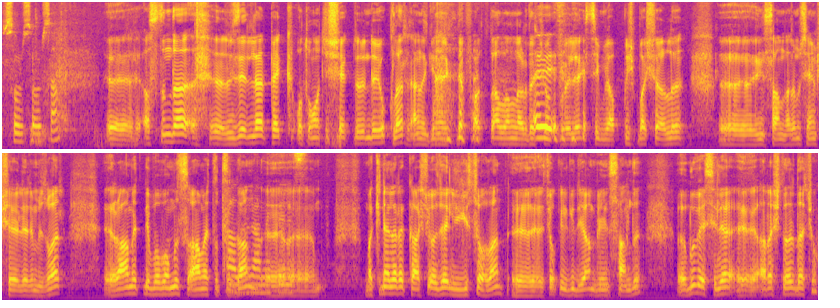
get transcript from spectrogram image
soru sorsam? Ee, aslında e, Rizeliler pek otomotiv sektöründe yoklar. Yani genellikle farklı alanlarda Evet. çok böyle isim yapmış, başarılı e, insanlarımız, hemşehrilerimiz var. E, rahmetli babamız Ahmet eylesin. makinelere karşı özel ilgisi olan, e, çok ilgi duyan bir insandı. E, bu vesile e, araçları da çok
